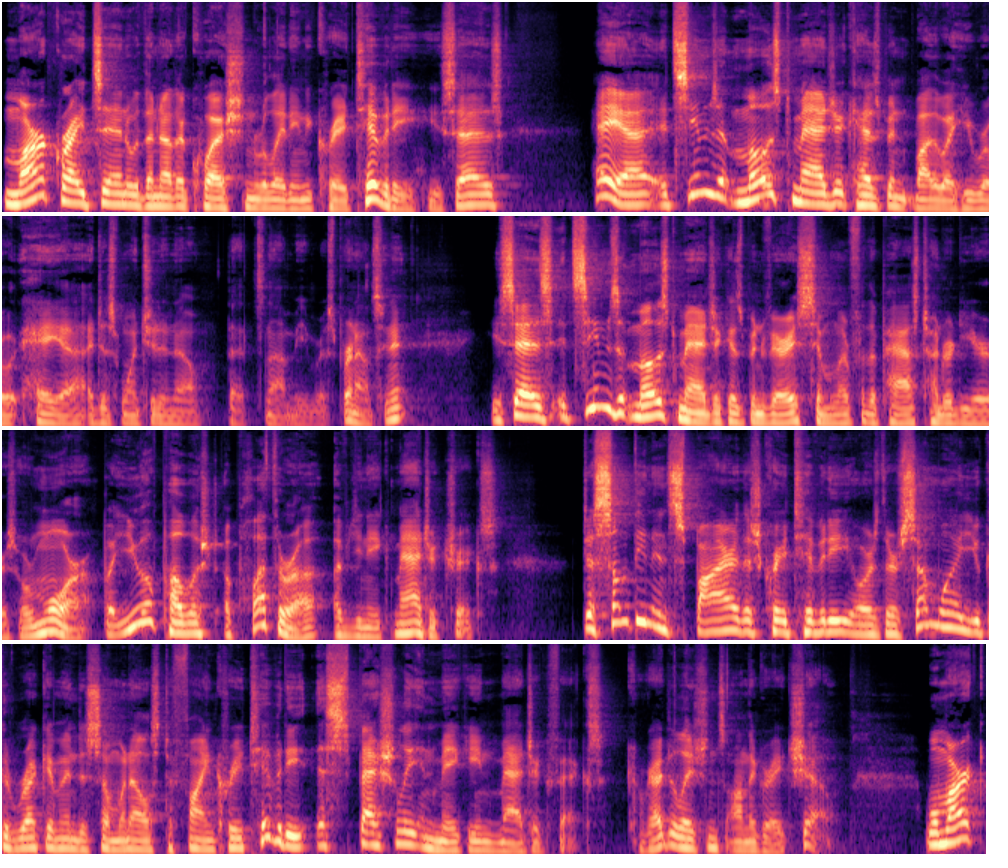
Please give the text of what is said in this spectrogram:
Mark writes in with another question relating to creativity. He says, Hey, uh, it seems that most magic has been, by the way, he wrote, Hey, uh, I just want you to know that's not me mispronouncing it. He says, It seems that most magic has been very similar for the past hundred years or more, but you have published a plethora of unique magic tricks. Does something inspire this creativity, or is there some way you could recommend to someone else to find creativity, especially in making magic fix? Congratulations on the great show. Well, Mark,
